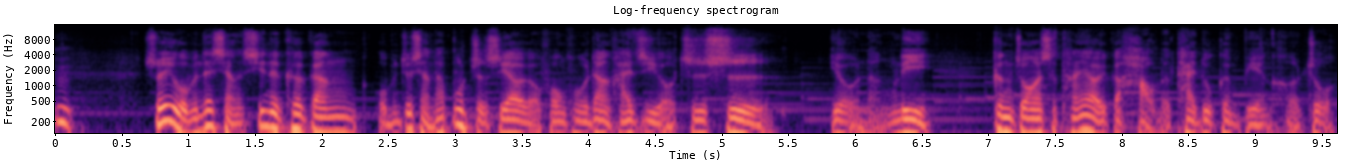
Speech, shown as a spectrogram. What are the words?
嗯，所以我们在想新的课纲，我们就想他不只是要有丰富，让孩子有知识、有能力。更重要是，他要有一个好的态度跟别人合作，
